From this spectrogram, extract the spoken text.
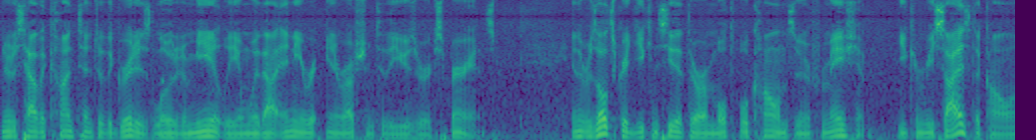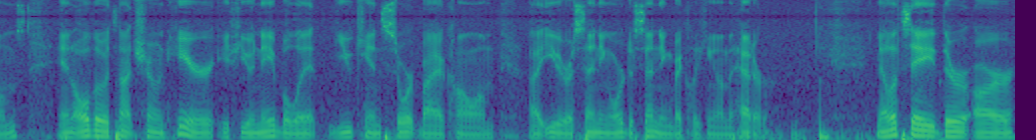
Notice how the content of the grid is loaded immediately and without any interruption to the user experience. In the results grid, you can see that there are multiple columns of information. You can resize the columns, and although it's not shown here, if you enable it, you can sort by a column, uh, either ascending or descending by clicking on the header. Now let's say there are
